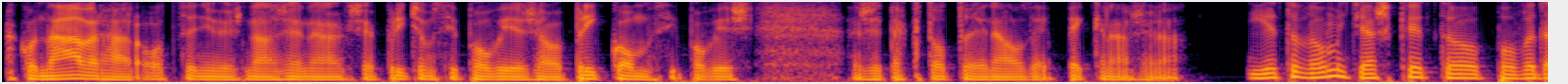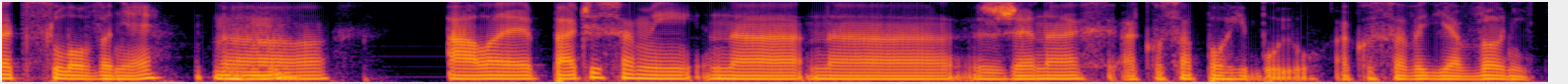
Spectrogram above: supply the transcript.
ako návrhár oceňuješ na ženách, že pričom si povieš, alebo pri kom si povieš, že tak toto je naozaj pekná žena? Je to veľmi ťažké to povedať slovne, mm-hmm. uh, ale páči sa mi na, na ženách, ako sa pohybujú, ako sa vedia vlniť,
